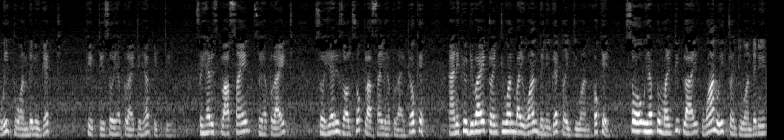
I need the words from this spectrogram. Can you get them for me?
with 1 then you get 50 so we have to write here 50 so here is plus sign. So you have to write. So here is also plus sign you have to write. Okay. And if you divide 21 by 1 then you get 21 okay. So we have to multiply 1 with 21 then you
